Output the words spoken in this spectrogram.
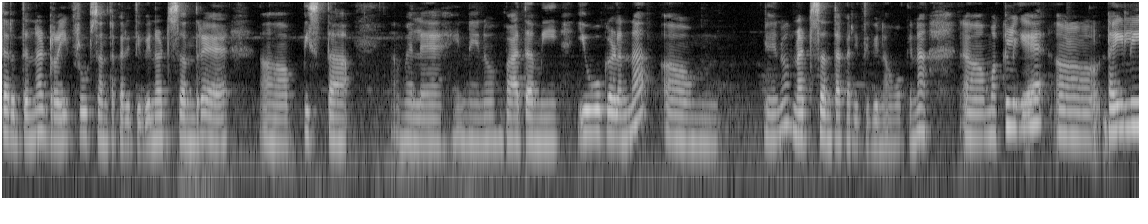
ಥರದ್ದನ್ನು ಡ್ರೈ ಫ್ರೂಟ್ಸ್ ಅಂತ ಕರಿತೀವಿ. ನಟ್ಸ್ ಅಂದರೆ ಪಿಸ್ತಾ ಆಮೇಲೆ ಇನ್ನೇನು ಬಾದಾಮಿ ಇವುಗಳನ್ನು ಏನು ನಟ್ಸ್ ಅಂತ ಕರಿತೀವಿ ನಾವು ಓಕೆನಾ ಮಕ್ಕಳಿಗೆ ಡೈಲಿ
